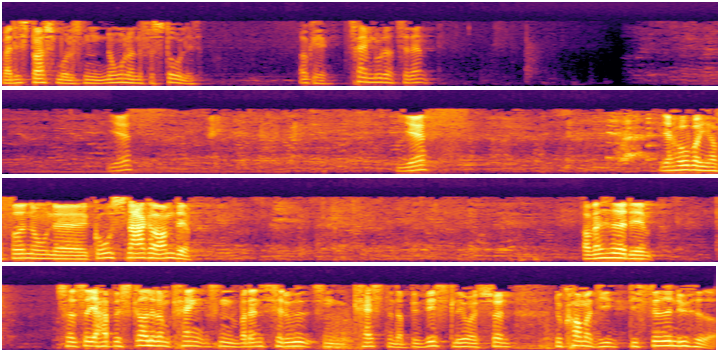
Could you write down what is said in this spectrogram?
Var det spørgsmål sådan nogenlunde forståeligt? Okay, tre minutter til den. Yes. Yes. Jeg håber, I har fået nogle øh, gode snakker om det. Og hvad hedder det? Så, så jeg har beskrevet lidt omkring, sådan, hvordan det ser ud, sådan kristne, der bevidst lever i synd. Nu kommer de, de fede nyheder.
